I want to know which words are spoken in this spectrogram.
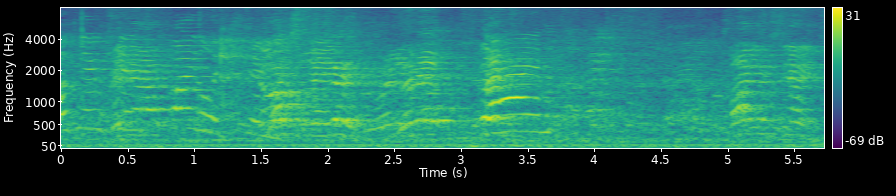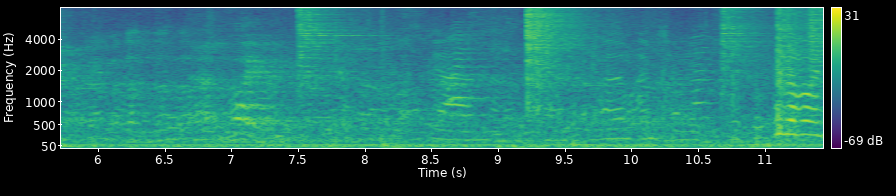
Okay, exchange. Final exchange. Ready? Time. Five exchange. Schedule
